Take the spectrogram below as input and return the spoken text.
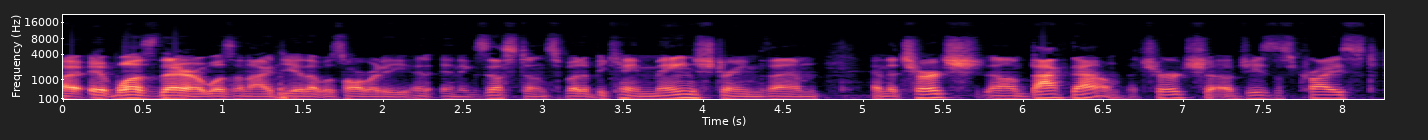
Uh, it was there. It was an idea that was already in, in existence, but it became mainstream then, and the church um, backed down. The Church of Jesus Christ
